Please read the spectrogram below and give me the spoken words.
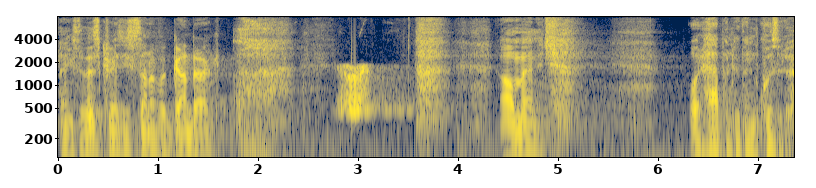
Thanks to this crazy son of a Gundark. I'll manage. What happened to the Inquisitor?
